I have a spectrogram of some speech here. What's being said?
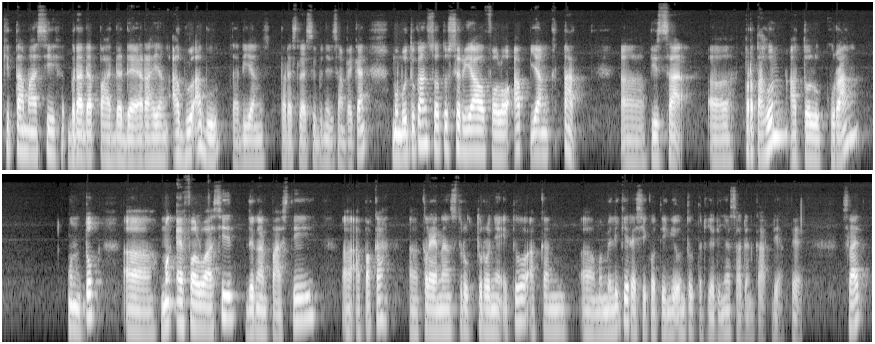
kita masih berada pada daerah yang abu-abu, tadi yang pada slide sebelumnya disampaikan, membutuhkan suatu serial follow up yang ketat, uh, bisa uh, per tahun atau kurang, untuk uh, mengevaluasi dengan pasti uh, apakah uh, kelainan strukturnya itu akan uh, memiliki resiko tinggi untuk terjadinya sudden cardiac death. Slide.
